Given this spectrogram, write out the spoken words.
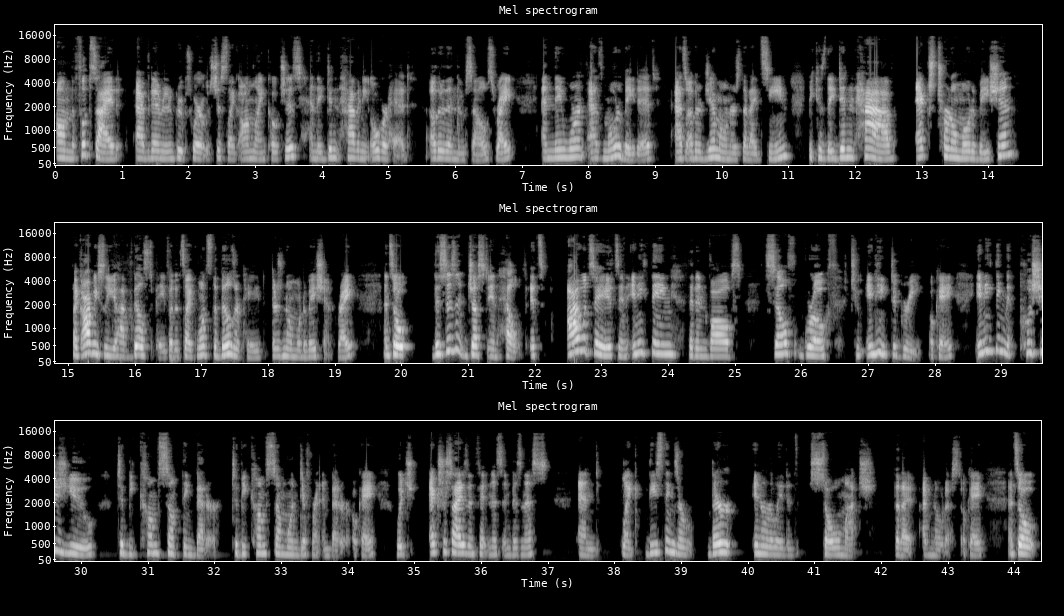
on the flip side, I've been in groups where it was just like online coaches and they didn't have any overhead other than themselves, right? And they weren't as motivated as other gym owners that I'd seen because they didn't have external motivation, like obviously you have bills to pay, but it's like once the bills are paid, there's no motivation, right? And so this isn't just in health. It's I would say it's in anything that involves self growth to any degree, okay? Anything that pushes you to become something better, to become someone different and better, okay? Which exercise and fitness and business and like these things are they're interrelated so much that I, I've noticed, okay? And so,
